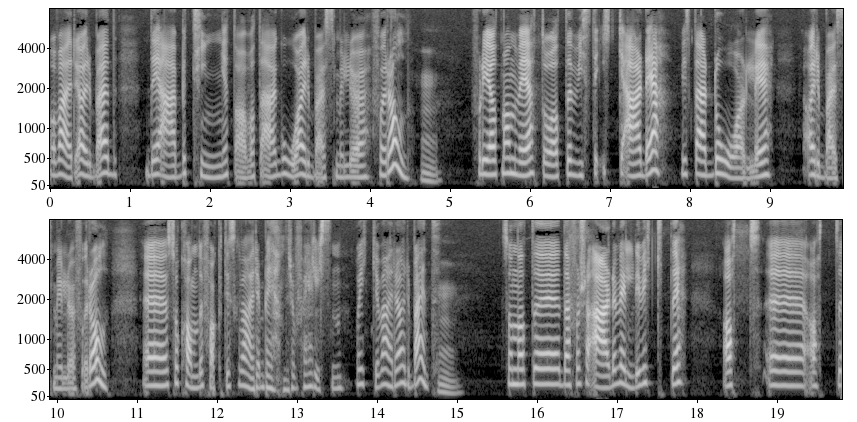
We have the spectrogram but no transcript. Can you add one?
å være i arbeid, det er betinget av at det er gode arbeidsmiljøforhold. Fordi at man vet òg at hvis det ikke er det, hvis det er dårlig arbeidsmiljøforhold, eh, så kan det faktisk være bedre for helsen å ikke være i arbeid. Sånn at eh, derfor så er det veldig viktig at, eh, at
